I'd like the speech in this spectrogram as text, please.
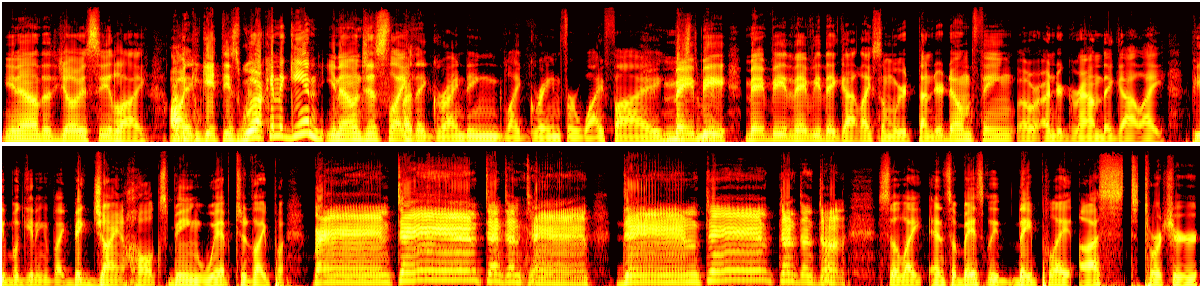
you know, that you always see like, oh, they, I can get this working again, you know, and just like. Are they grinding like grain for Wi Fi? Maybe, make- maybe, maybe they got like some weird Thunderdome thing or underground. They got like people getting like big giant hulks being whipped to like put. So like, and so basically they play us to torture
